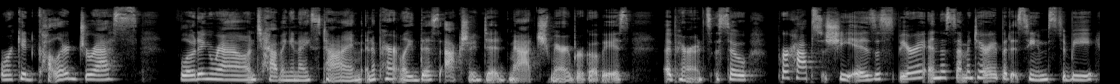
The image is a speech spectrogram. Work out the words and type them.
orchid colored dress floating around, having a nice time. And apparently, this actually did match Mary Burgovier's appearance. So perhaps she is a spirit in the cemetery, but it seems to be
